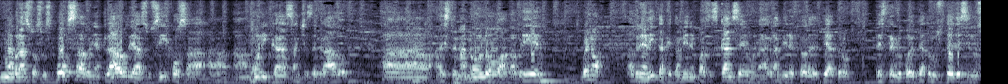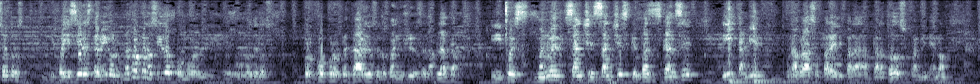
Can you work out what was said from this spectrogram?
un abrazo a su esposa, a doña Claudia, a sus hijos, a, a- a Mónica Sánchez Delgado, a, a este Manolo, a Gabriel. Bueno, Adrianita, que también en paz descanse, una gran directora de teatro, de este grupo de teatro Ustedes y Nosotros. Y falleciera este amigo, mejor conocido como el- eh, uno de los pro- copropietarios de los Baños Ríos de la Plata. Y pues Manuel Sánchez Sánchez, que en paz descanse. Y también un abrazo para él y para, para toda su familia, ¿no?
